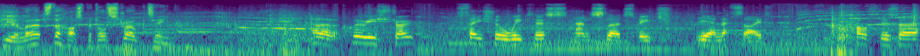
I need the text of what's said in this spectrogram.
He alerts the hospital stroke team. Hello, query stroke, facial weakness and slurred speech. Yeah, left side. Pulse is uh,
